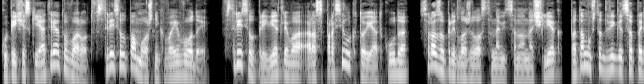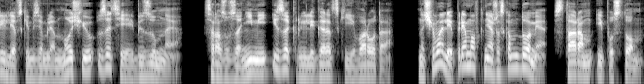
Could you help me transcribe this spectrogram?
Купеческий отряд у ворот встретил помощник воеводы. Встретил приветливо, расспросил, кто и откуда, сразу предложил остановиться на ночлег, потому что двигаться по релевским землям ночью – затея безумная. Сразу за ними и закрыли городские ворота. Ночевали прямо в княжеском доме, старом и пустом.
